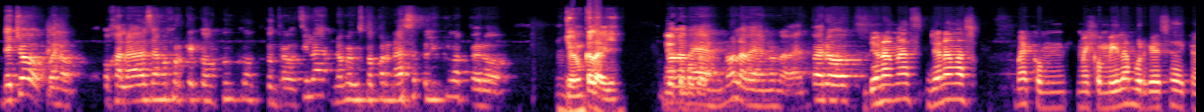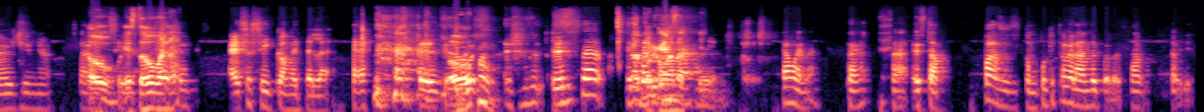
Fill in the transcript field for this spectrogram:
De hecho, bueno, ojalá sea mejor que Kong, Kong contra Godzilla. No me gustó para nada esa película, pero... Yo nunca la vi. No yo la vean, no la vean, no la vean, pero... Yo nada más, yo nada más me, com me comí la hamburguesa de Carl Jr. Oh, ¿estuvo buena? Eso sí, cómetela. oh. Esta, la hamburguesa. Está buena. Está, está, está, paso, está un poquito grande, pero está, está bien.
